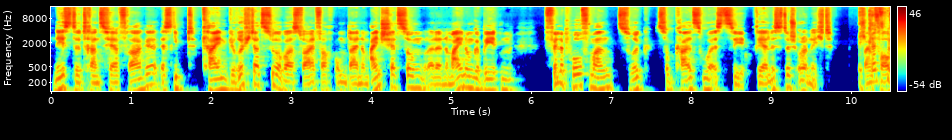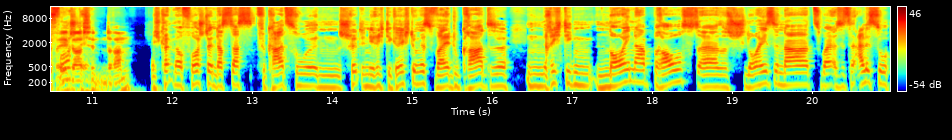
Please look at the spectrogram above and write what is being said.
Nächste Transferfrage. Es gibt kein Gerücht dazu, aber es war einfach um deine Einschätzung oder deine Meinung gebeten. Philipp Hofmann zurück zum Karlsruher SC. Realistisch oder nicht? Ich Beim VfL Guard hinten dran. Ich könnte mir auch vorstellen, dass das für Karlsruhe ein Schritt in die richtige Richtung ist, weil du gerade einen richtigen Neuner brauchst, also Schleusener, also ist alles so,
